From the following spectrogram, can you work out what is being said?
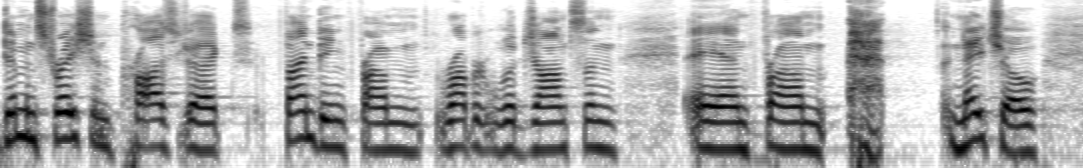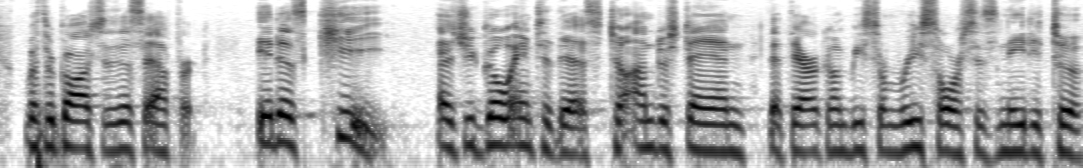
demonstration project funding from Robert Wood Johnson and from NACCHO with regards to this effort. It is key as you go into this to understand that there are going to be some resources needed to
